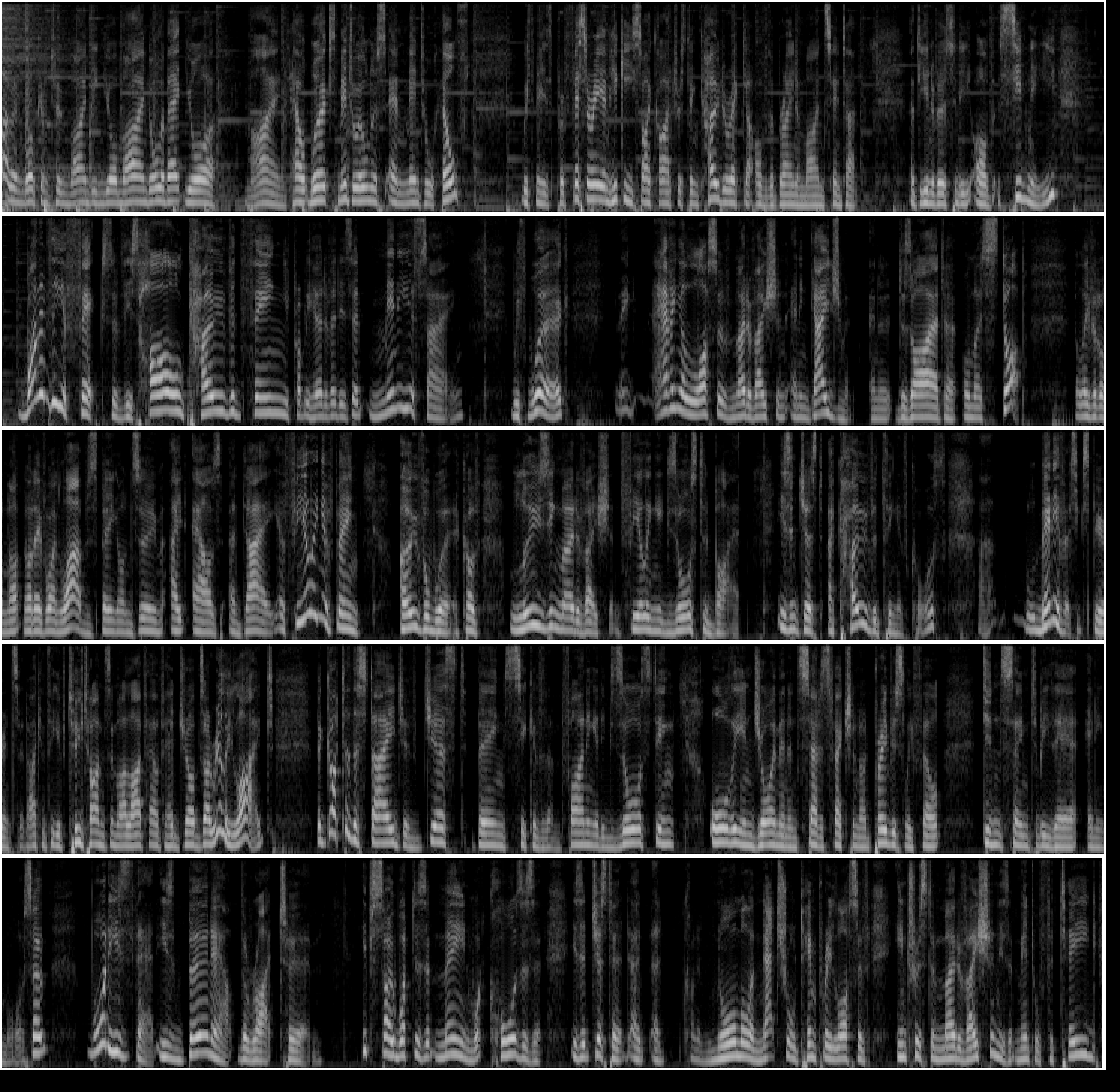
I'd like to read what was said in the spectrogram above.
Hello and welcome to Minding Your Mind, all about your mind, how it works, mental illness and mental health. With me is Professor Ian Hickie, psychiatrist and co director of the Brain and Mind Centre at the University of Sydney. One of the effects of this whole COVID thing, you've probably heard of it, is that many are saying with work, having a loss of motivation and engagement and a desire to almost stop believe it or not, not everyone loves being on Zoom eight hours a day. A feeling of being overwork, of losing motivation, feeling exhausted by it, isn't just a COVID thing, of course. Uh, well, many of us experience it. I can think of two times in my life how I've had jobs I really liked, but got to the stage of just being sick of them, finding it exhausting. All the enjoyment and satisfaction I'd previously felt didn't seem to be there anymore. So, what is that? Is burnout the right term? If so, what does it mean? What causes it? Is it just a, a, a kind of normal and natural temporary loss of interest and motivation? Is it mental fatigue?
